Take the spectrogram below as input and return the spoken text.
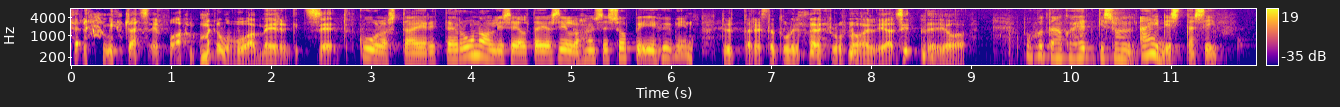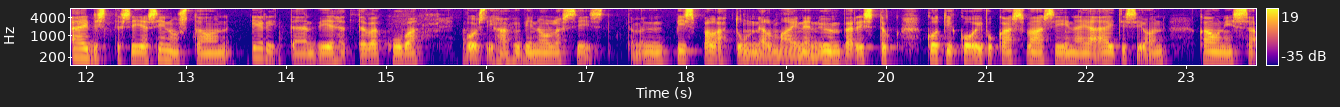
tiedä, mitä se Vammelvua merkitsee. Kuulostaa erittäin runolliselta ja silloinhan se sopii hyvin. Tyttärestä tuli runoilija sitten, joo. Puhutaanko hetki sun äidistäsi? Äidistäsi ja sinusta on erittäin viehättävä kuva. Voisi ihan hyvin olla siis tämmöinen pispalatunnelmainen ympäristö. Kotikoivu kasvaa siinä ja äitisi on kauniissa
